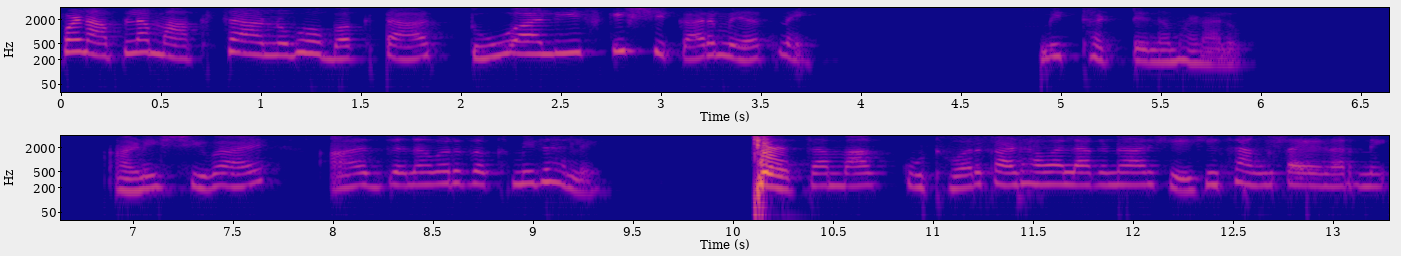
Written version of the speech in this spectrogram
पण आपला मागचा अनुभव बघता तू आलीस की शिकार मिळत नाही." मी थट्टेनं म्हणालो. "आणि शिवाय आज जनावर जखमी झाले त्याचा माग कुठवर काढावा लागणार हेही सांगता येणार नाही.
